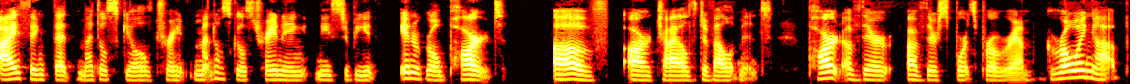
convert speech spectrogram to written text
I think that mental skill train mental skills training needs to be an integral part of our child's development, part of their of their sports program growing up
